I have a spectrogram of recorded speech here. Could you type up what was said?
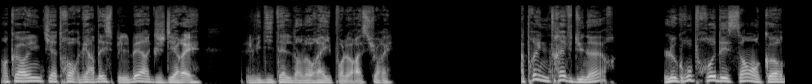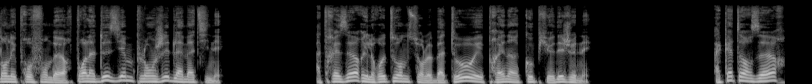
encore une qui a trop regardé Spielberg, je dirais, lui dit-elle dans l'oreille pour le rassurer. Après une trêve d'une heure, le groupe redescend encore dans les profondeurs pour la deuxième plongée de la matinée. À 13h, ils retournent sur le bateau et prennent un copieux déjeuner. À 14h,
